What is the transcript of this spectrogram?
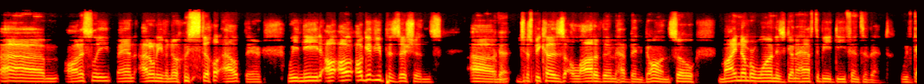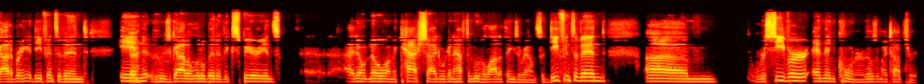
Um, honestly, man, I don't even know who's still out there. We need. I'll I'll, I'll give you positions. Um, Okay. just because a lot of them have been gone. So my number one is going to have to be defensive end. We've got to bring a defensive end in who's got a little bit of experience. Uh, I don't know on the cash side. We're going to have to move a lot of things around. So defensive end, um, receiver, and then corner. Those are my top three.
